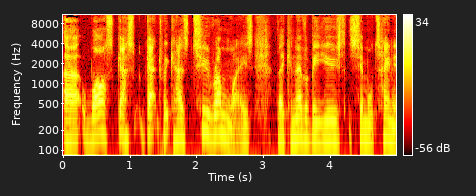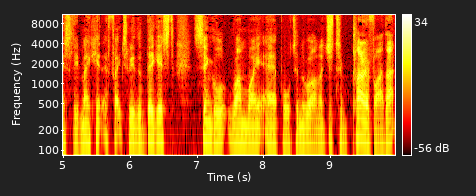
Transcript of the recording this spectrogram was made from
Uh, whilst Gas- Gatwick has two runways, they can never be used simultaneously, making it effectively the biggest single runway airport in the world. And just to clarify that,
